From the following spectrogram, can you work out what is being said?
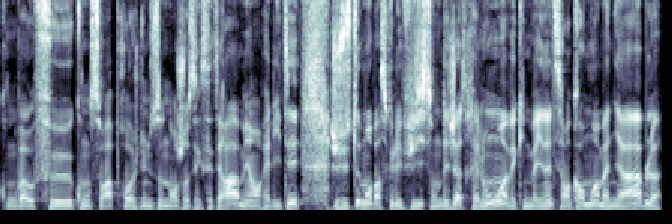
qu'on va au feu, qu'on se rapproche d'une zone dangereuse, etc. Mais en réalité, justement parce que les fusils sont déjà très longs, avec une baïonnette, c'est encore moins maniable.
